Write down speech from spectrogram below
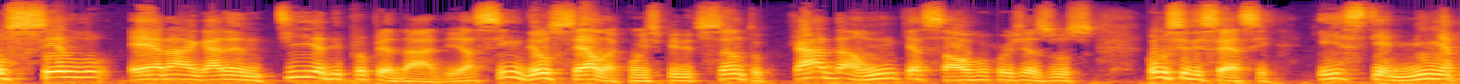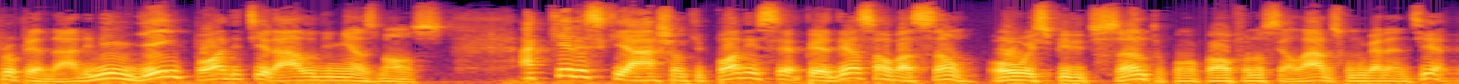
O selo era a garantia de propriedade, e assim Deus sela com o Espírito Santo cada um que é salvo por Jesus, como se dissesse: Este é minha propriedade, ninguém pode tirá-lo de minhas mãos. Aqueles que acham que podem ser, perder a salvação, ou o Espírito Santo, com o qual foram selados como garantia,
